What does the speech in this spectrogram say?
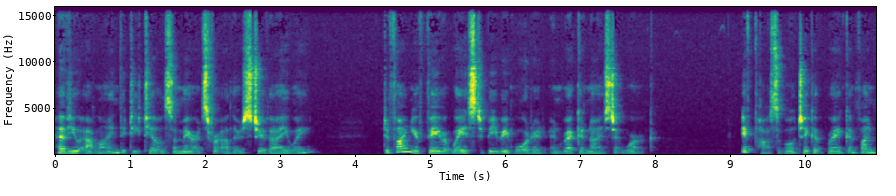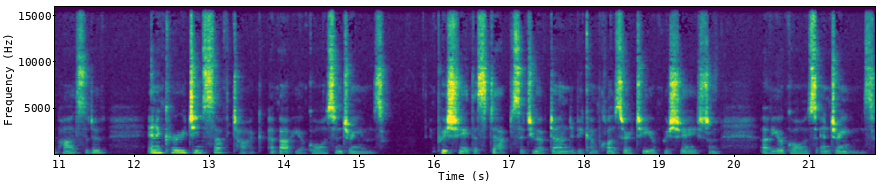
Have you outlined the details and merits for others to evaluate? Define your favorite ways to be rewarded and recognized at work. If possible, take a break and find positive and encouraging self talk about your goals and dreams. Appreciate the steps that you have done to become closer to your appreciation of your goals and dreams.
